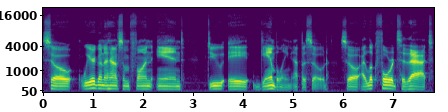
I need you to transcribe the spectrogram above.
So we're going to have some fun and do a gambling episode. So I look forward to that.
